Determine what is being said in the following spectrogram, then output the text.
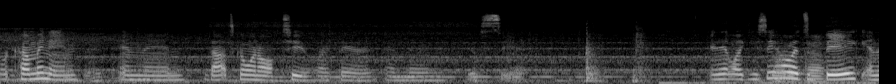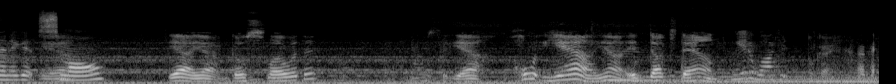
We're coming in, and then that's going off too, right there, and then you'll see it. And it, like, you see how it's there. big and then it gets Yeah. small? Yeah, yeah. Go slow with it. Yeah. Hold. Yeah, yeah. It ducks down. We had to watch it. Okay. Okay,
